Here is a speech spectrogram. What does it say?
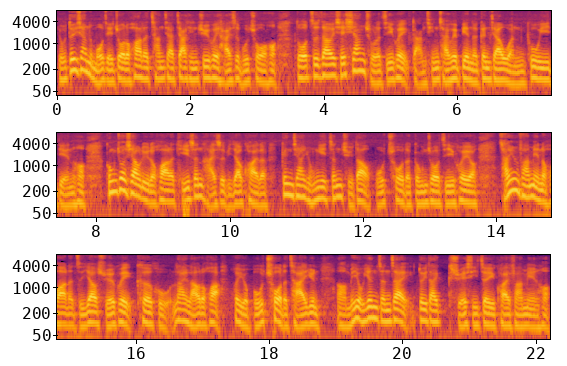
有对象的摩羯座的话呢，参加家庭聚会还是不错哈，多制造一些相处的机会，感情才会变得更加稳固一点哈。工作效率的话呢，提升还是比较快的，更加容易争取到不错的工作机会哦。财运方面的话呢，只要学会刻苦耐劳的话，会有不错的财运啊。没有认真在对待学习这一块方面哈，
